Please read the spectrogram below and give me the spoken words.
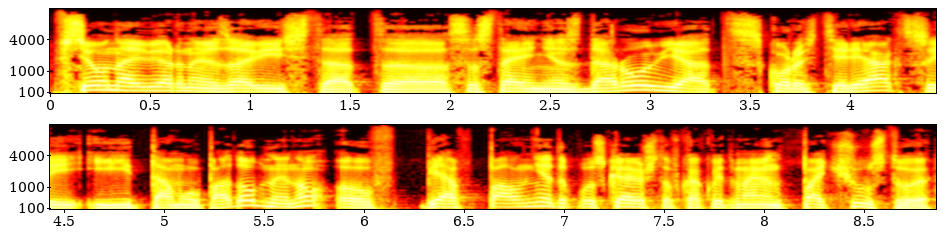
Все, наверное, зависит от э, состояния здоровья, от скорости реакции и тому подобное. Но э, я вполне допускаю, что в какой-то момент почувствую,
